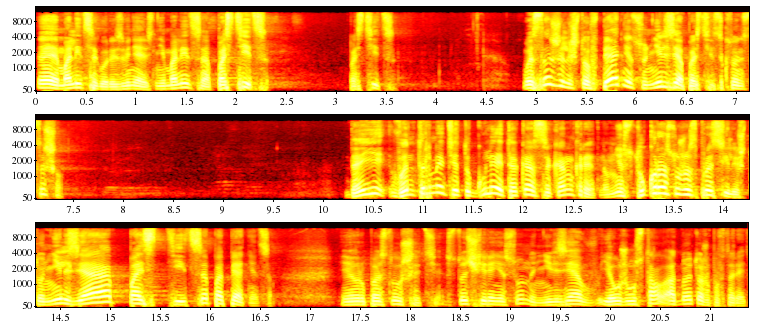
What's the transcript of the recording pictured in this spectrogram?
Э, молиться, говорю, извиняюсь, не молиться, а поститься. Поститься. Вы слышали, что в пятницу нельзя поститься? Кто не слышал? Да и в интернете это гуляет, оказывается, конкретно. Мне столько раз уже спросили, что нельзя поститься по пятницам. Я говорю, послушайте, с точки зрения сунны нельзя, я уже устал одно и то же повторять,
